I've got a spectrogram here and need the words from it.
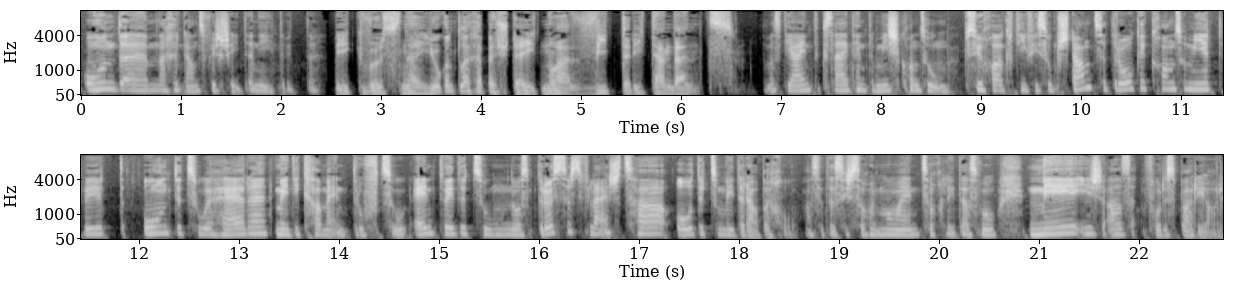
Und ähm, nachher ganz verschiedene dort. Bei gewissen Jugendlichen besteht noch eine weitere Tendenz was die einen gesagt haben, der Mischkonsum. Psychoaktive Substanzen, Drogen konsumiert wird und dazu her Medikamente drauf zu. Entweder um noch ein grösseres Fleisch zu haben oder zum wieder runterzukommen. Also das ist so im Moment so ein bisschen das, was mehr ist als vor ein paar Jahren.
